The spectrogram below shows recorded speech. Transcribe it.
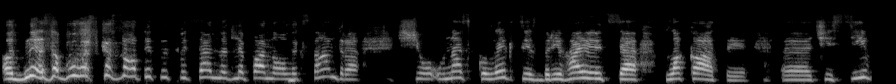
одне забула сказати це спеціально для пана Олександра. Що у нас в колекції зберігаються плакати е, часів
